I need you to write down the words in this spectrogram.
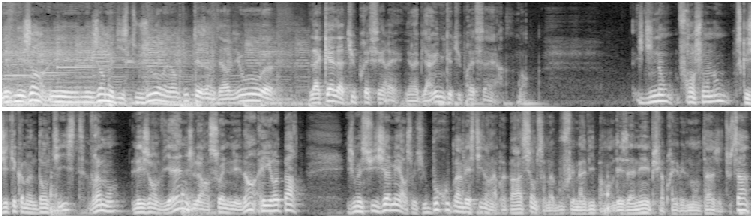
Les, gens, les, gens me disent toujours, dans toutes tes interviews, euh, laquelle as-tu préféré Il y en a bien une que tu préfères. Je dis non, franchement non, parce que j'étais comme un dentiste, vraiment. Les gens viennent, je leur soigne les dents et ils repartent. Je me suis jamais, alors je me suis beaucoup investi dans la préparation, ça m'a bouffé ma vie pendant des années, puisqu'après il y avait le montage et tout ça.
